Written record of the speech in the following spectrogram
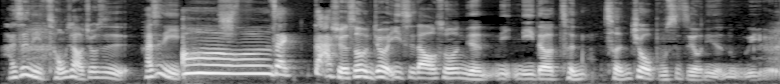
还是你从小就是，还是你在大学的时候你就有意识到说你的你你的成成就不是只有你的努力而已？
